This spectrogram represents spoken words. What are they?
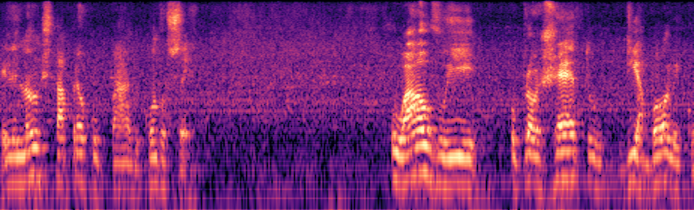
ele não está preocupado com você. O alvo e o projeto diabólico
